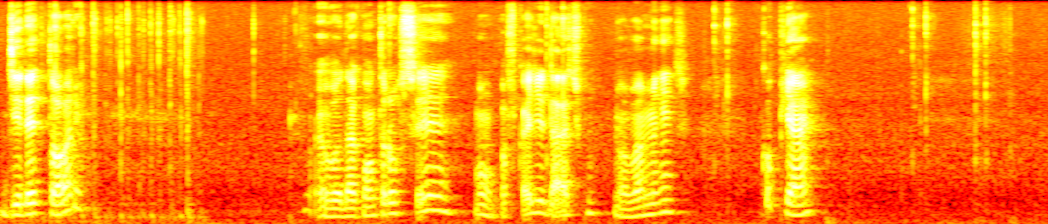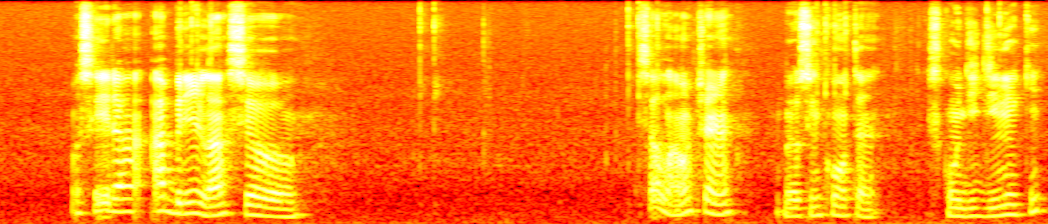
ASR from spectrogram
diretório. Eu vou dar Ctrl C, bom, para ficar didático, novamente. Copiar. Você irá abrir lá seu seu launcher, né? O meu se encontra escondidinho aqui.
